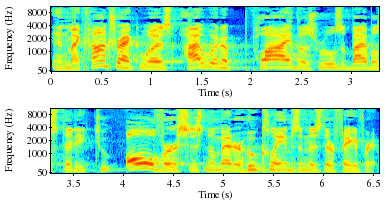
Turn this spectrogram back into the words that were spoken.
And my contract was I would apply those rules of Bible study to all verses, no matter who claims them as their favorite.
